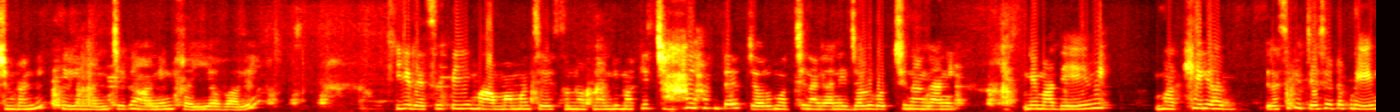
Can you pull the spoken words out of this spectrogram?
చూడండి ఇలా మంచిగా ఆనియన్ ఫ్రై అవ్వాలి. ఈ రెసిపీ మా అమ్మమ్మ చేస్తున్నప్పుడు అండి మాకు చాలా అంటే జ్వరం వచ్చినా కానీ జలుబు వచ్చినా కానీ మేము అది ఏమి మాకు రెసిపీ చేసేటప్పుడు ఏం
